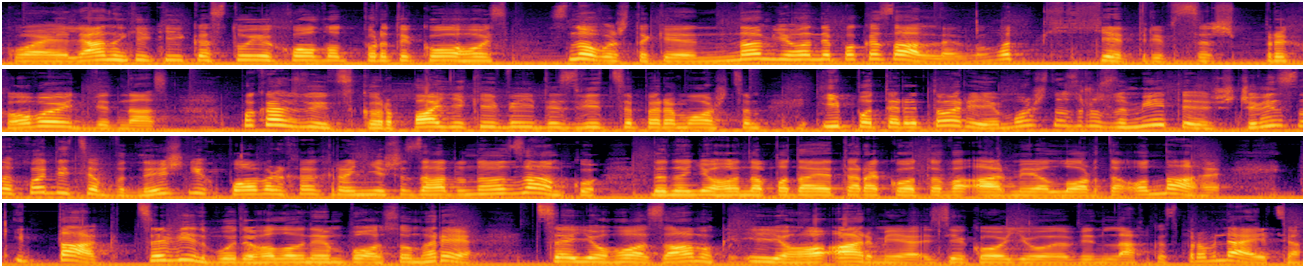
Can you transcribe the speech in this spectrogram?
Куайлянг, який кастує холод проти когось. Знову ж таки, нам його не показали. От хитрі все ж приховують від нас. Показують скорпа, який вийде звідси переможцем, і по території можна зрозуміти, що він знаходиться в нижніх поверхах раніше згаданого замку, де на нього нападає теракотова армія лорда Онаги. І так, це він буде головним босом гри. Це його замок і його армія, з якою він легко справляється.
